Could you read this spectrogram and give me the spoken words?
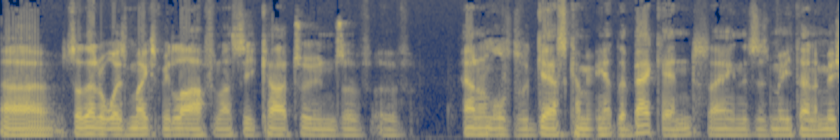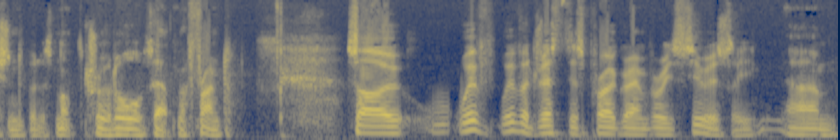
Uh, so that always makes me laugh, and I see cartoons of, of animals with gas coming out the back end, saying this is methane emissions, but it's not true at all. It's out in the front. So we've we've addressed this program very seriously. Um,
